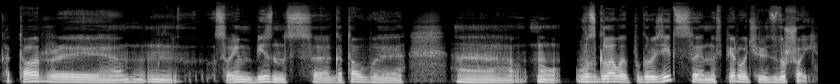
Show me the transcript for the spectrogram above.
которые своим бизнес э, готовы э, ну, головой погрузиться, но в первую очередь с душой.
